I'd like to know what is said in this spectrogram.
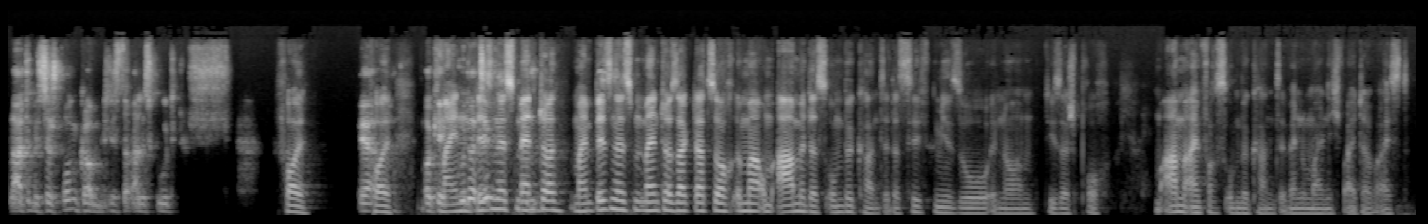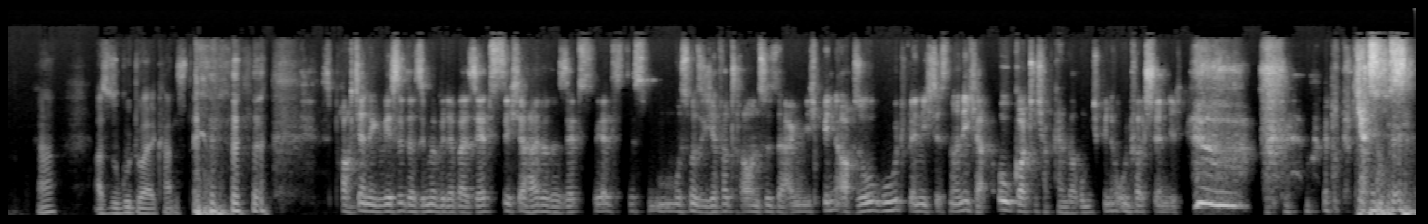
warte, bis der Sprung kommt. Das ist doch alles gut. Voll. Ja. Voll. Okay, mein Business Mentor, mein Business Mentor sagt dazu auch immer, umarme das Unbekannte. Das hilft mir so enorm, dieser Spruch. Umarme einfach das Unbekannte, wenn du mal nicht weiter weißt. Ja. Also so gut du halt kannst. es braucht ja eine gewisse, da sind wir wieder bei Selbstsicherheit oder Selbstwert. Das muss man sich ja vertrauen zu sagen. Ich bin auch so gut, wenn ich das noch nicht habe. Oh Gott, ich habe kein Warum, ich bin ja unvollständig. Jesus,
